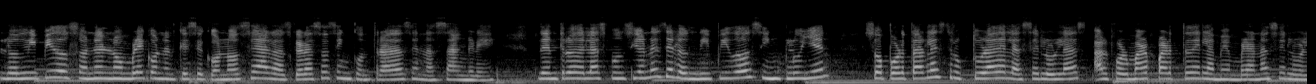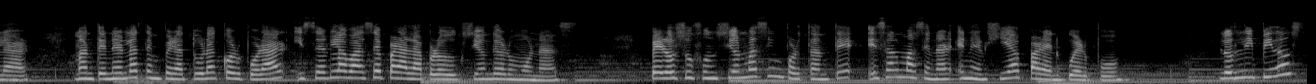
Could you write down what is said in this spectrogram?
los lípidos son el nombre con el que se conoce a las grasas encontradas en la sangre. Dentro de las funciones de los lípidos incluyen soportar la estructura de las células al formar parte de la membrana celular, mantener la temperatura corporal y ser la base para la producción de hormonas. Pero su función más importante es almacenar energía para el cuerpo. Los lípidos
